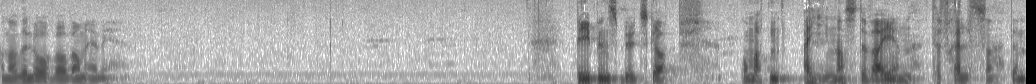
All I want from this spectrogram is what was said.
Han hadde lovet å være med dem. Bibelens budskap om at den eneste veien til frelse, den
